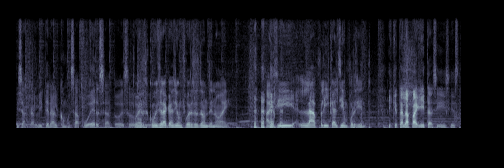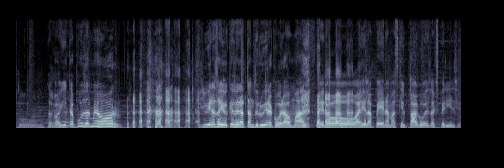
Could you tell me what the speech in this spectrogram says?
y sacar literal como esa fuerza, todo eso. Fuerza, como dice la canción, fuerzas donde no hay. Ahí sí la aplica al 100%. ¿Y qué tal la paguita? Sí, sí, esto. La paguita pudo ser mejor. si yo hubiera sabido que eso era tan duro, hubiera cobrado más. Pero valió la pena, más que el pago es la experiencia.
